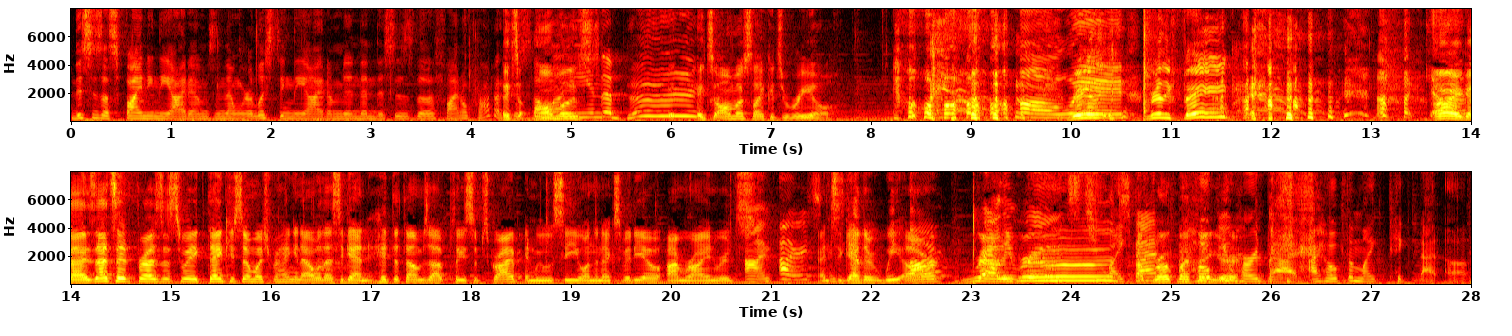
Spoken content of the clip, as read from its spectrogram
this is us finding the items and then we're listing the item and then this is the final product It's the almost- money in the bank. It's almost like it's real. oh, Really, really fake. Oh All right, guys, that's it for us this week. Thank you so much for hanging out with us again. Hit the thumbs up, please subscribe, and we will see you on the next video. I'm Ryan Roots. I'm Iris, And together we are Ralli Did you like Roots. that? I broke my I hope finger. you heard that. I hope the mic picked that up.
